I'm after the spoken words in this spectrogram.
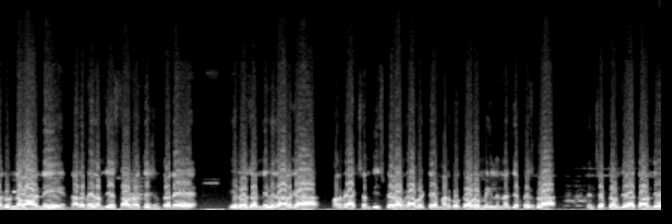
అక్కడ ఉన్న వారిని నరమేధం చేస్తా ఉన్న ఉద్దేశంతోనే ఈరోజు అన్ని విధాలుగా మనం యాక్షన్ తీసుకెళ్ళాం కాబట్టి మనకు గౌరవం మిగిలిందని చెప్పేసి కూడా నేను చెప్పడం జరుగుతా ఉంది.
